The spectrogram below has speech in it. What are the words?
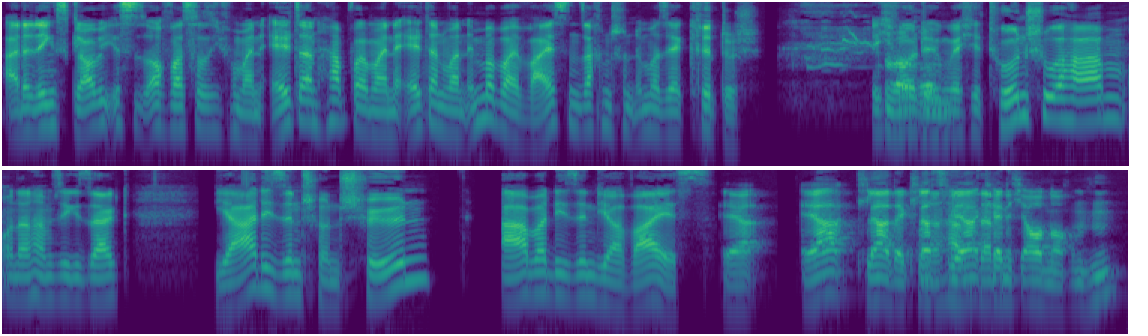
Allerdings glaube ich, ist es auch was, was ich von meinen Eltern habe, weil meine Eltern waren immer bei weißen Sachen schon immer sehr kritisch. Ich Warum? wollte irgendwelche Turnschuhe haben und dann haben sie gesagt, ja, die sind schon schön, aber die sind ja weiß. Ja, ja, klar, der Klassiker kenne ich auch noch. Mhm.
